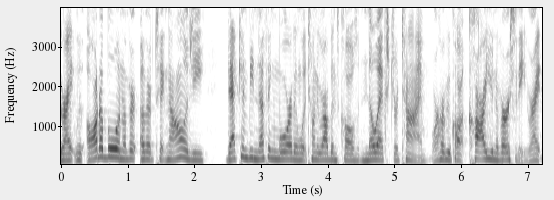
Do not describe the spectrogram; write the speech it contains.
right? With Audible and other other technology, that can be nothing more than what Tony Robbins calls no extra time, or I heard people call it car university, right?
